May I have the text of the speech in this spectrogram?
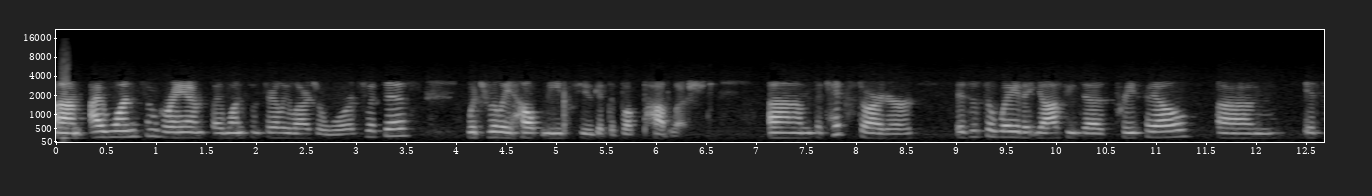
Um, I won some grants. I won some fairly large awards with this, which really helped me to get the book published. Um, the Kickstarter is just a way that Yahoo does pre-sales. Um, it's,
